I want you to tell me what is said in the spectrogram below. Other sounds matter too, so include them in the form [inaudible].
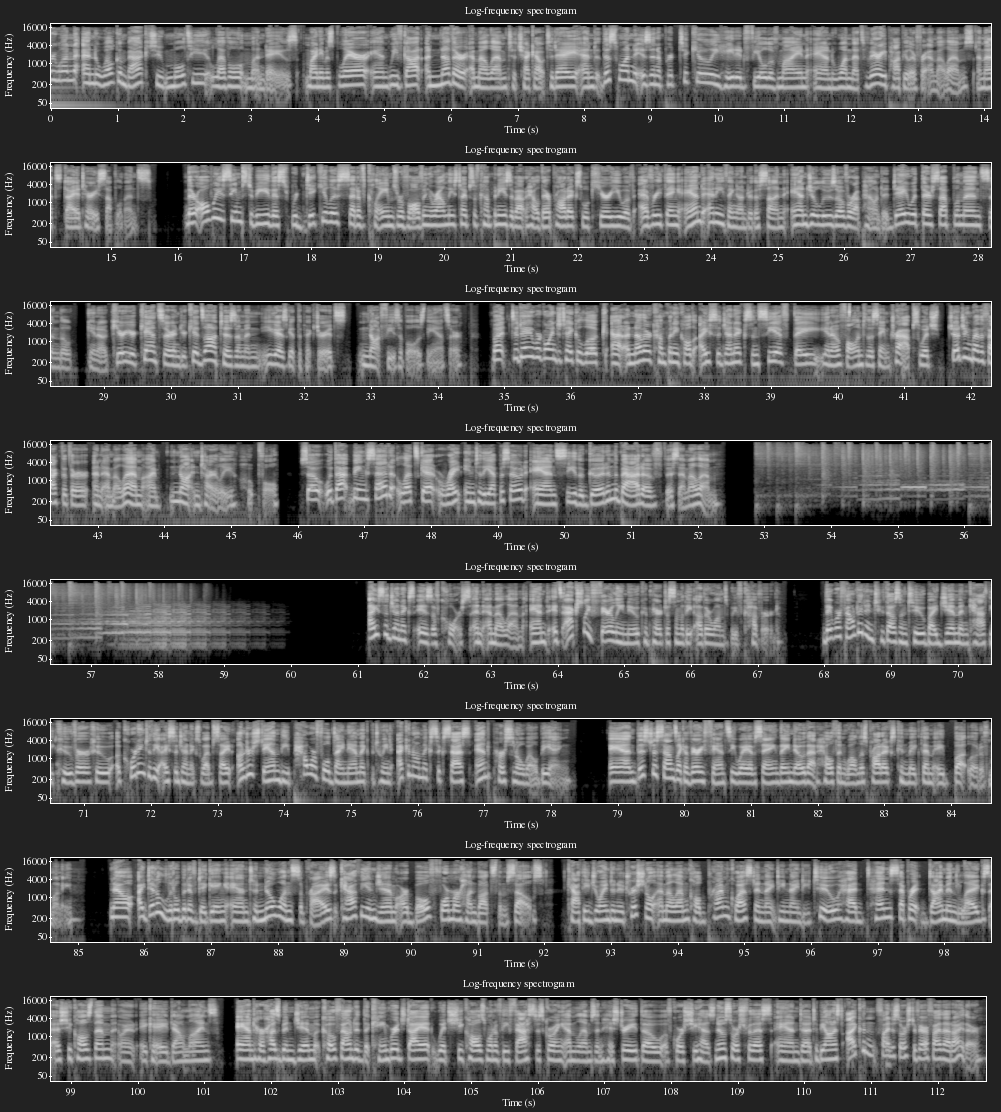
everyone, and welcome back to Multi Level Mondays. My name is Blair, and we've got another MLM to check out today. And this one is in a particularly hated field of mine and one that's very popular for MLMs, and that's dietary supplements. There always seems to be this ridiculous set of claims revolving around these types of companies about how their products will cure you of everything and anything under the sun, and you'll lose over a pound a day with their supplements, and they'll you know, cure your cancer and your kid's autism, and you guys get the picture. It's not feasible, is the answer. But today we're going to take a look at another company called Isagenix and see if they, you know, fall into the same traps, which, judging by the fact that they're an MLM, I'm not entirely hopeful. So, with that being said, let's get right into the episode and see the good and the bad of this MLM. Isagenix is, of course, an MLM, and it's actually fairly new compared to some of the other ones we've covered. They were founded in 2002 by Jim and Kathy Coover, who, according to the Isagenix website, understand the powerful dynamic between economic success and personal well being. And this just sounds like a very fancy way of saying they know that health and wellness products can make them a buttload of money. Now, I did a little bit of digging, and to no one's surprise, Kathy and Jim are both former Hunbots themselves. Kathy joined a nutritional MLM called PrimeQuest in 1992, had 10 separate diamond legs, as she calls them, or aka downlines. And her husband Jim co founded the Cambridge Diet, which she calls one of the fastest growing MLMs in history, though, of course, she has no source for this. And uh, to be honest, I couldn't find a source to verify that either.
